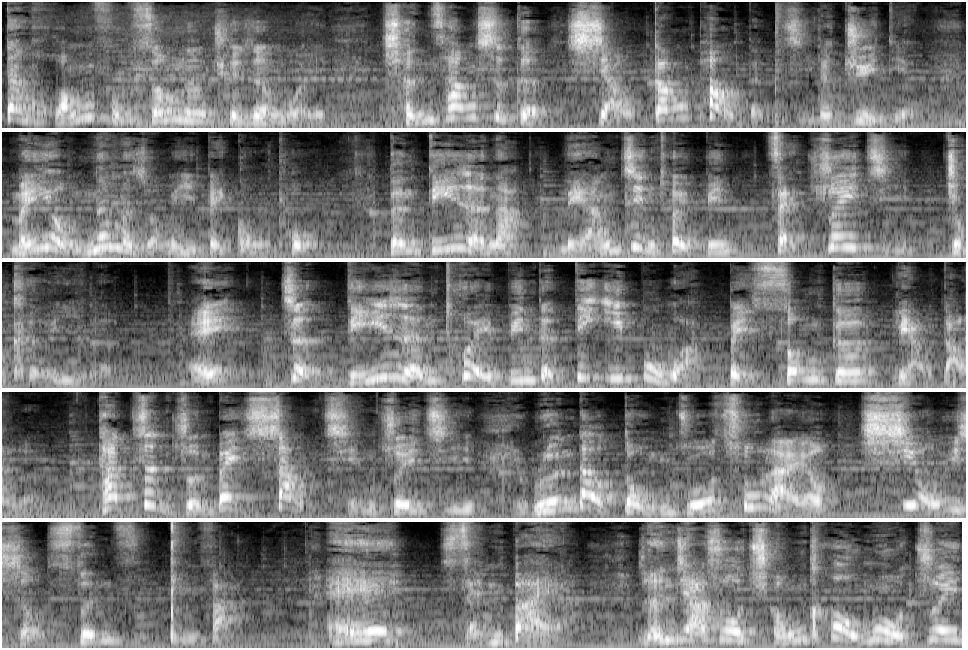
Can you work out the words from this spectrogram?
但皇甫嵩呢却认为陈仓是个小钢炮等级的据点，没有那么容易被攻破。等敌人啊粮尽退兵再追击就可以了。哎，这敌人退兵的第一步啊被嵩哥料到了，他正准备上前追击，轮到董卓出来哦，秀一手《孙子兵法》。哎，神拜啊，人家说穷寇莫追，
